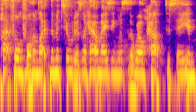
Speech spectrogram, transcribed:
platform for them, like the Matildas. Like how amazing was the World Cup to see, and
